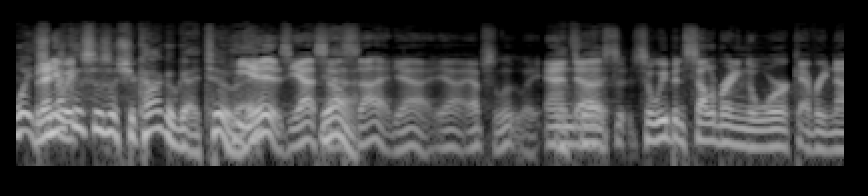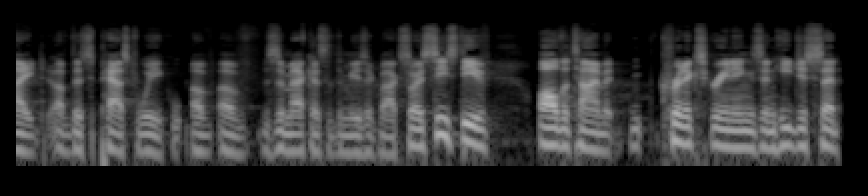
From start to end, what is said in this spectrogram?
Wait, but anyway, Zemeckis is a Chicago guy too, he is, yeah, South Yeah. Side, yeah, yeah, absolutely. And That's uh, so, so we've been celebrating the work every night of this past week of, of Zemeckis at the Music Box. So I see Steve all the time at critic screenings, and he just said,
